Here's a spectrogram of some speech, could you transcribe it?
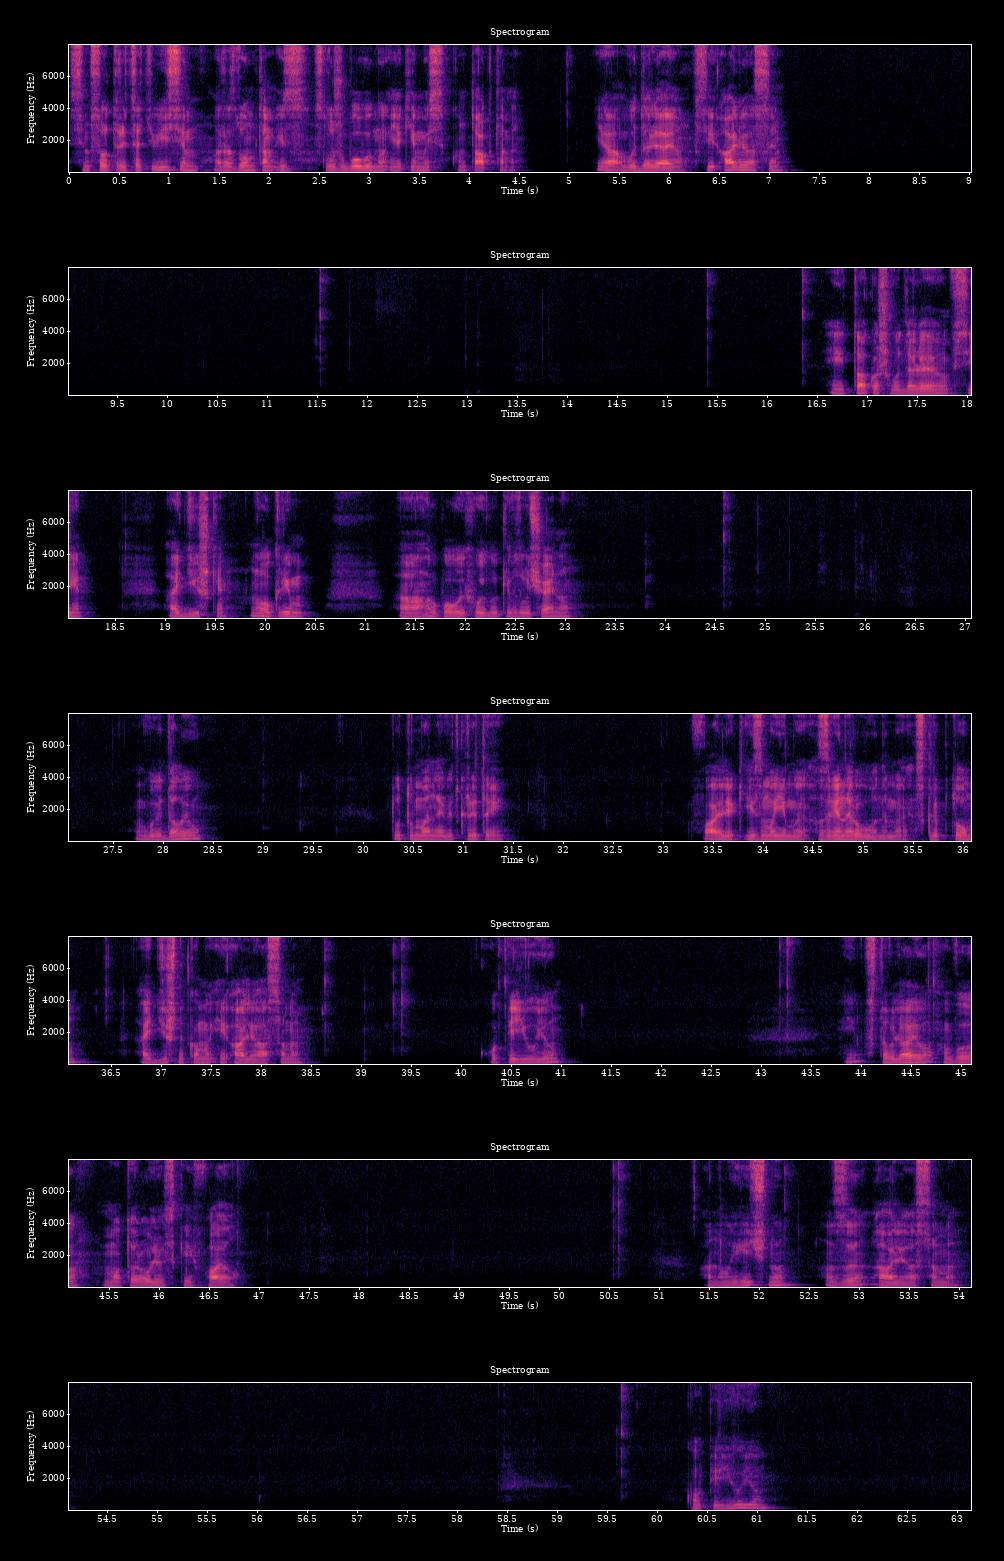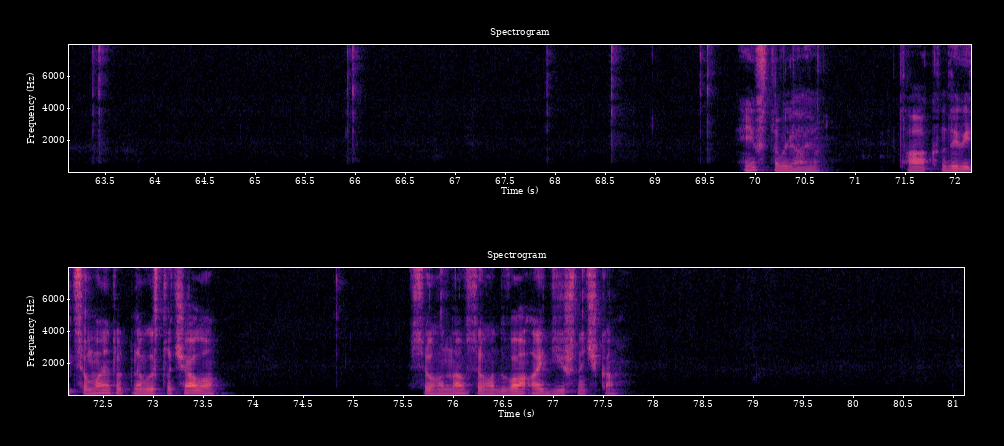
738 разом там із службовими якимись контактами. Я видаляю всі аліаси. І також видаляю всі айдішки. Ну, окрім а, групових викликів, звичайно. Видалив. Тут у мене відкритий файлик із моїми згенерованими скриптом, айдішниками і аліасами. Копіюю і вставляю в моторолівський файл. Аналогічно з аліасами. Копіюю. І вставляю. Так, дивіться, у мене тут не вистачало всього-навсього два айдішничка.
